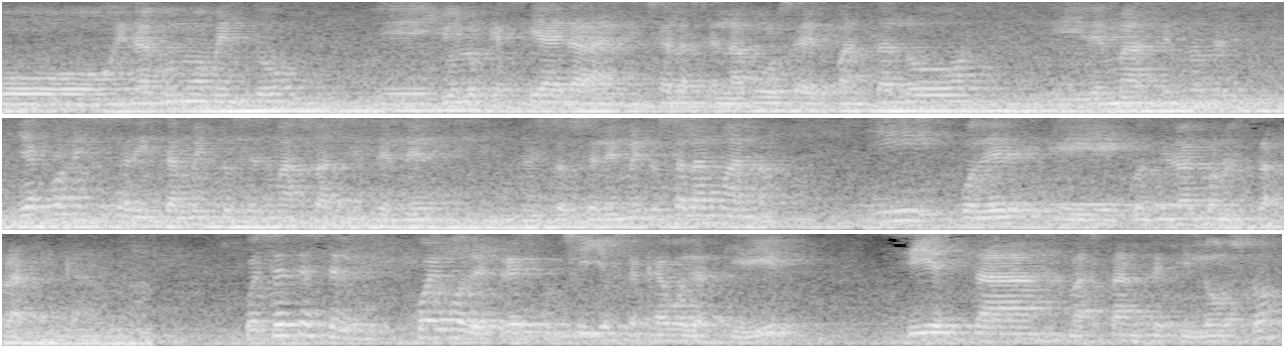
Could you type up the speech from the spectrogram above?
o en algún momento eh, yo lo que hacía era echarlas en la bolsa del pantalón y demás. Entonces, ya con esos aditamentos es más fácil tener nuestros elementos a la mano y poder eh, continuar con nuestra práctica. Pues este es el juego de tres cuchillos que acabo de adquirir. Sí está bastante filoso,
